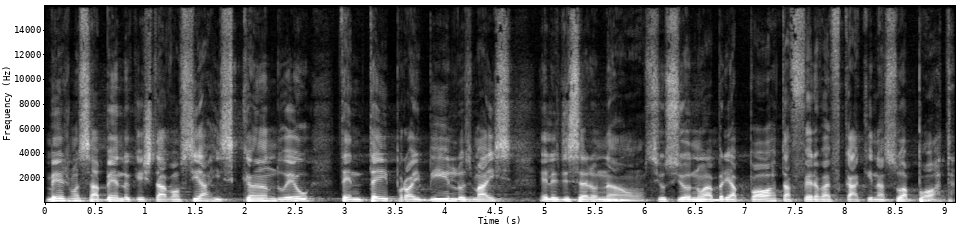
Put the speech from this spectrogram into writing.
mesmo sabendo que estavam se arriscando. Eu tentei proibi-los, mas eles disseram: não, se o senhor não abrir a porta, a feira vai ficar aqui na sua porta.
